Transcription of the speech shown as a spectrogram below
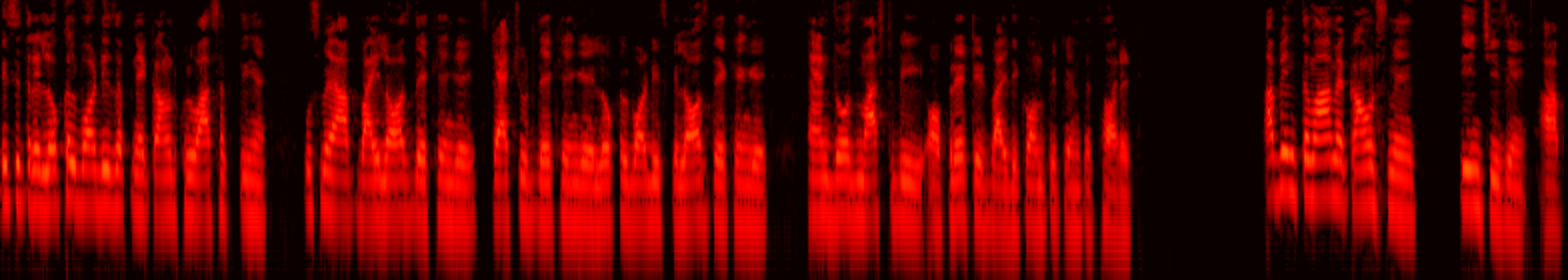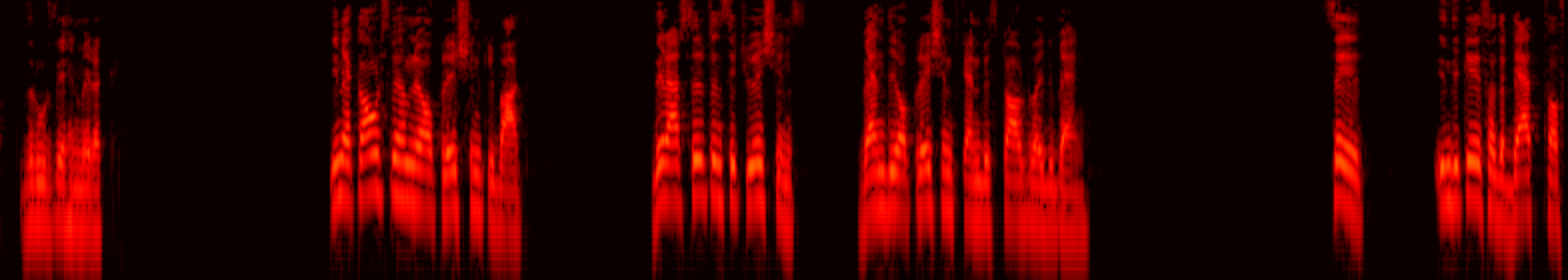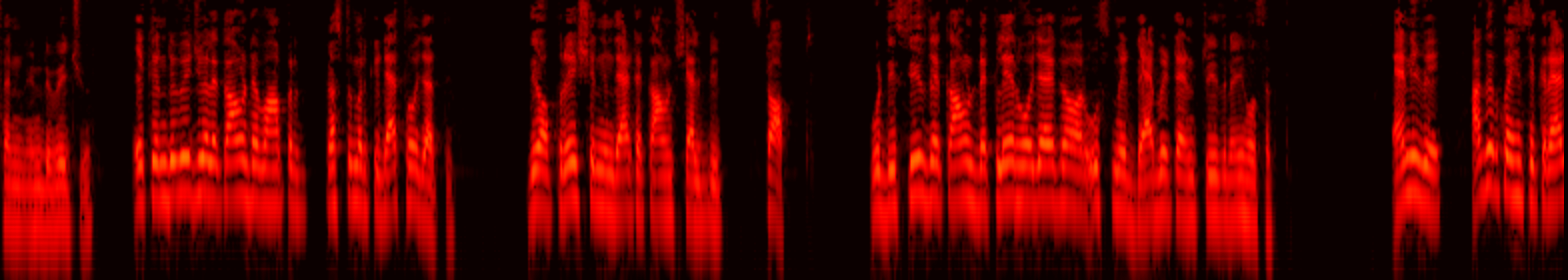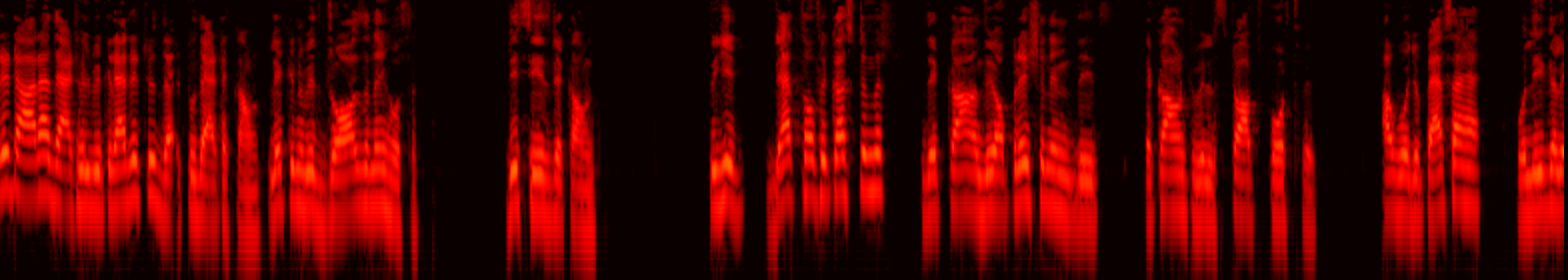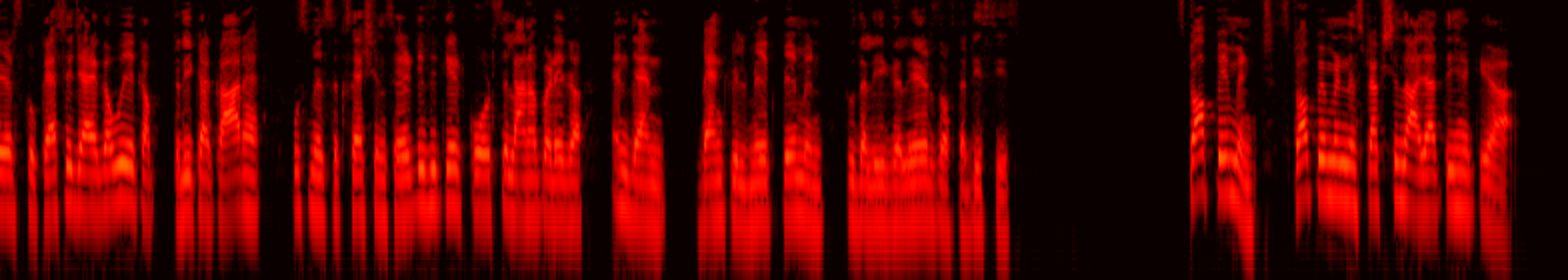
اسی طرح لوکل باڈیز اپنے اکاؤنٹ کھلوا سکتی ہیں۔ اس میں آپ بائی لاس دیکھیں گے اسٹیچوٹ دیکھیں گے لوکل باڈیز کے لاس دیکھیں گے and those must be operated by the competent authority اب ان تمام اکاؤنٹس میں تین چیزیں آپ ضرور ذہن میں رکھیں۔ ان اکاؤنٹس میں ہم نے آپریشن کی بات کی۔ There are certain situation when the operation can be stop by the bank سے in the case of the death of an individual ایک انڈیویجل اکاؤنٹ ہے وہاں پر کسٹمر کی ڈیتھ ہو جاتی the operation in that account shall be stopped وہ deceased account declare ہو جائے گا اور اس میں ڈیبٹ اینٹریز نہیں ہو سکتی اینی anyway, اگر کہیں سے کریڈٹ آ رہا ہے that will be credit to that account لیکن ود ڈراز نہیں ہو سکتا سکتی ڈسیزڈ اکاؤنٹ تو یہ death of a customer the operation in this account will stop forthwith اب وہ جو پیسہ ہے وہ لیگل ایئرس کو کیسے جائے گا؟ وہ ایک طریقہ کار ہے. اس میں سکسیشن سرٹیفکیٹ کورٹ سے لانا پڑے گا and then bank will make payment to the legal heir of the deceased stop payment stop payment instruction آ جاتی ہیں کہ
